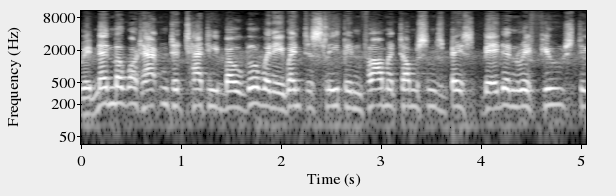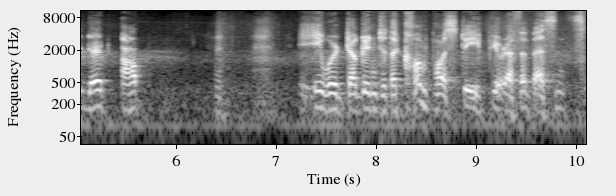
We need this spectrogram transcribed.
Remember what happened to Tatty Bogle when he went to sleep in Farmer Thompson's best bed and refused to get up? He were dug into the compost heap, your effervescence.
